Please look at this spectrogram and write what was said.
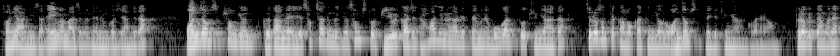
전혀 아니죠. A만 맞으면 되는 것이 아니라 원점수 평균 그 다음에 이제 석차 등급 성취도 비율까지 다 확인을 하기 때문에 뭐가 또 중요하다? 진로 선택 과목 같은 경우는 원점수도 되게 중요한 거예요. 그렇기 때문에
